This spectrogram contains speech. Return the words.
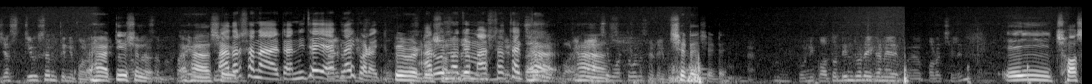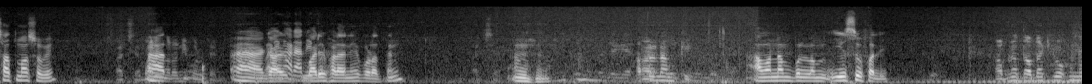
জাস্ট টিউশন তিনি পড়ান হ্যাঁ টিউশন হ্যাঁ মাদ্রাসা না এটা নিজেই একলাই পড়াইতো। আর অন্য যে মাস্টার থাকতো হ্যাঁ হ্যাঁ সেটাই সেটাই সেটাই। উনি কতদিন ধরে এখানে পড়াচ্ছিলেন? এই ছ সাত মাস হবে। আচ্ছা হ্যাঁ। বাড়ি ভাড়া নিয়ে হ্যাঁ গাড়ি- ভাড়া নিয়ে বাড়ি ভাড়া নিয়ে পড়াতেন। আচ্ছা। হুম হুম। আপনার নাম কি? আমার নাম বললাম ইউসুফ আলী। আপনার দাদা কি কখনো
